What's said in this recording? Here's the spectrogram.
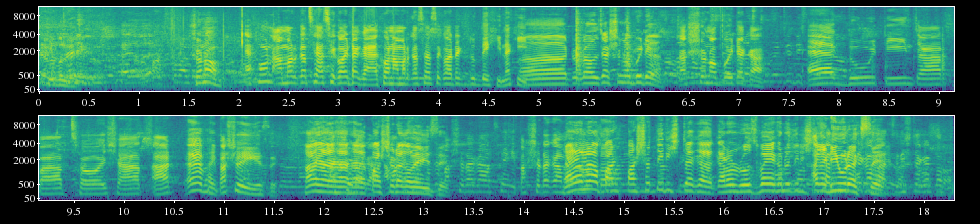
কি বলবি? শোনো এখন আমার কাছে আছে কয়টা টাকা এখন আমার কাছে আছে কয়টা একটু দেখি নাকি? টোটাল চারশো নব্বই টাকা। চারশো নব্বই টাকা। এক দুই তিন চার পাঁচ ছয় সাত আট। এ ভাই পাঁচশো হয়ে গেছে। হ্যাঁ হ্যাঁ হ্যাঁ হ্যাঁ পাঁচশো টাকা হয়ে গেছে। পাঁচশো টাকা আছে এই পাঁচশো টাকা না না না পাঁচশো তিরিশ টাকা কারণ রোজ ভাই এখনও তিরিশ টাকা ডিউ রাখছে। তিরিশ তথ্য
